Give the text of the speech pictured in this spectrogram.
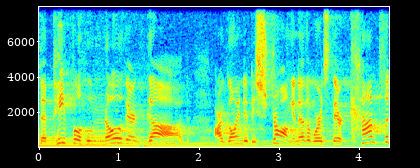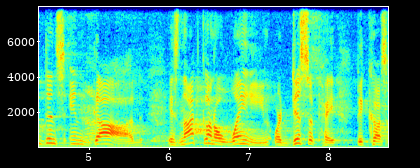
The people who know their God are going to be strong. In other words, their confidence in God is not going to wane or dissipate because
